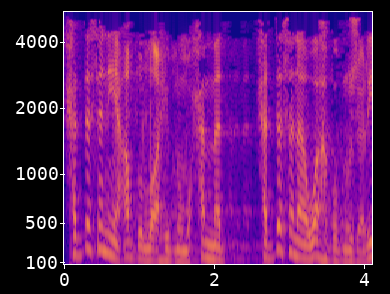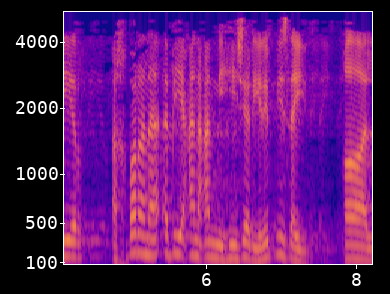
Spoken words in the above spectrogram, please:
حدثني عبد الله بن محمد حدثنا وهب بن جرير أخبرنا أبي عن عمه جرير بن زيد قال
